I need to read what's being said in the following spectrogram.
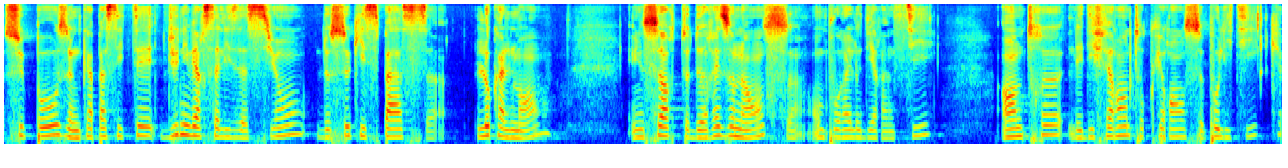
suppose une capacité d'universalisation de ce qui se passe localement une sorte de résonance, on pourrait le dire ainsi, entre les différentes occurrences politiques,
